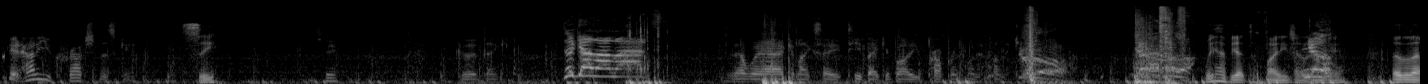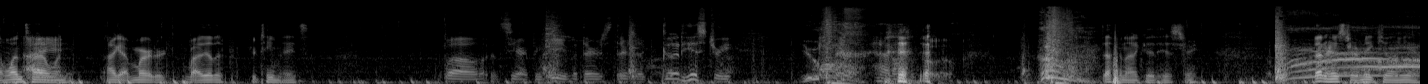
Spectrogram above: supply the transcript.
Forget, how do you crouch in this game? See? See? Good, thank you. Together, lads! That way I can, like, say, teabag your body properly when I finally kill you. We have yet to fight each other in the game. Other than that one time I- when I got murdered by the other your teammates. Well, in CRPG, but there's there's a good history. You had on the photo. Definitely not a good history. Better history of me killing you.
